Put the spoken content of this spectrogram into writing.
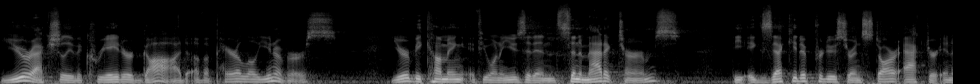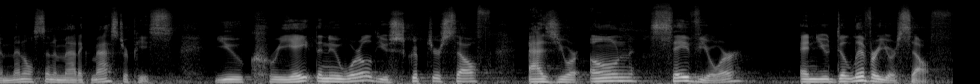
You're actually the creator God of a parallel universe. You're becoming, if you want to use it in cinematic terms, the executive producer and star actor in a mental cinematic masterpiece. You create the new world, you script yourself as your own savior, and you deliver yourself.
